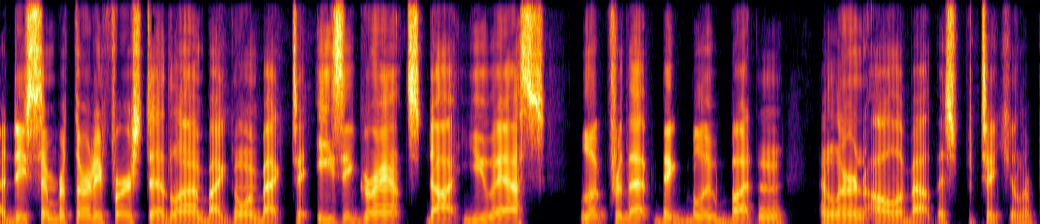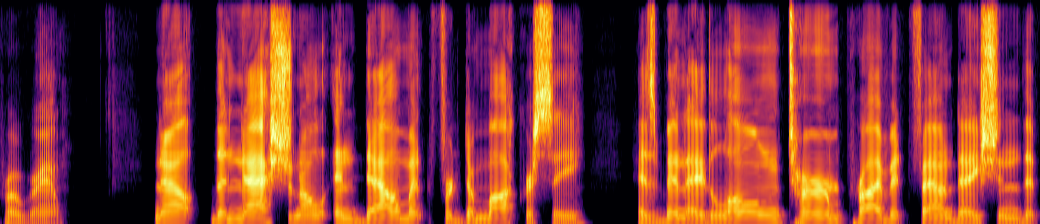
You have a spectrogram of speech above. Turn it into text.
A December 31st deadline by going back to easygrants.us. Look for that big blue button and learn all about this particular program. Now, the National Endowment for Democracy has been a long term private foundation that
